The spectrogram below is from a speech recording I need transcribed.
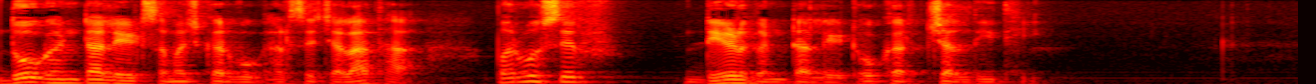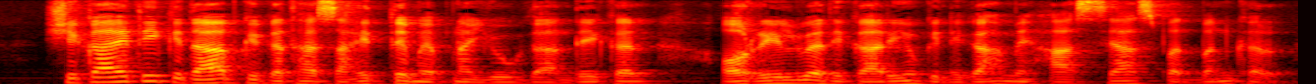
दो घंटा लेट समझकर वो घर से चला था पर वो सिर्फ़ डेढ़ घंटा लेट होकर चल दी थी। शिकायती किताब के कथा साहित्य में अपना योगदान देकर और रेलवे अधिकारियों की निगाह में हास्यास्पद बनकर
